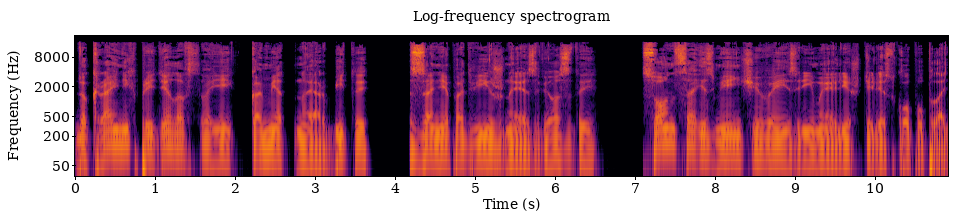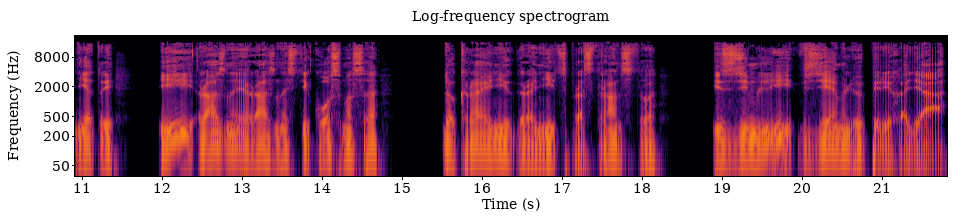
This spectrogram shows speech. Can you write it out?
до крайних пределов своей кометной орбиты за неподвижные звезды, Солнце изменчивое и зримое лишь телескопу планеты и разные разности космоса до крайних границ пространства, из Земли в Землю переходя,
